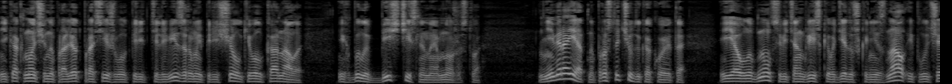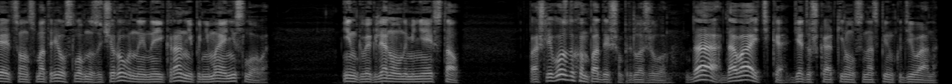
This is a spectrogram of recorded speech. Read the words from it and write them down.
и как ночи напролет просиживал перед телевизором и перещелкивал каналы. Их было бесчисленное множество. Невероятно, просто чудо какое-то. И я улыбнулся, ведь английского дедушка не знал, и, получается, он смотрел, словно зачарованный, на экран, не понимая ни слова. Ингве глянул на меня и встал. «Пошли воздухом подышим», — предложил он. «Да, давайте-ка», — дедушка откинулся на спинку дивана.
